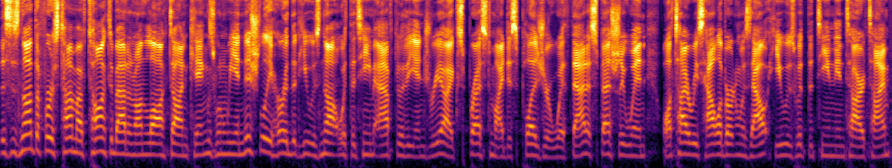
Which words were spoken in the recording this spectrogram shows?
This is not the first time I've talked about it on Locked On Kings. When we initially heard that he was not with the team after the injury, I expressed my displeasure with that, especially when, while Tyrese Halliburton was out, he was with the team the entire time.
